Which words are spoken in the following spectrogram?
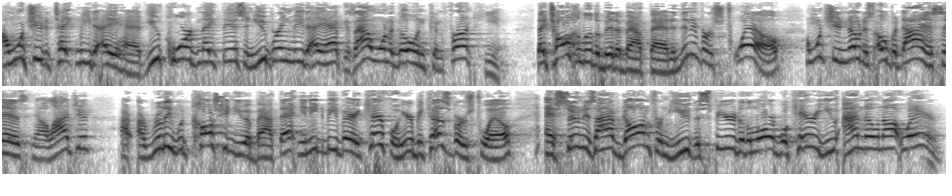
I want you to take me to Ahab. You coordinate this and you bring me to Ahab because I want to go and confront him. They talk a little bit about that. And then in verse 12, I want you to notice Obadiah says, now Elijah, I, I really would caution you about that. You need to be very careful here because verse 12, as soon as I've gone from you, the Spirit of the Lord will carry you, I know not where.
